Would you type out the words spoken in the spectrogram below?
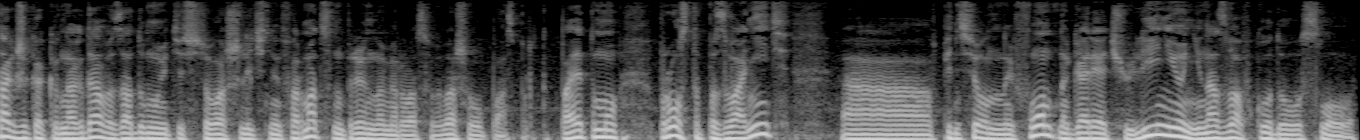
Так же, как иногда вы задумываетесь, что ваша личная информация, например, номер вашего паспорта. Поэтому просто позвонить а, в пенсионный фонд на горячую линию, не назвав кодового слова.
